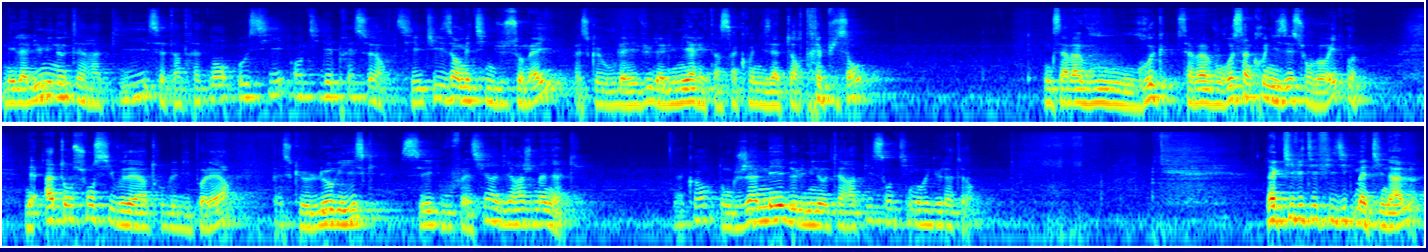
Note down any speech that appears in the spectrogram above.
mais la luminothérapie, c'est un traitement aussi antidépresseur. C'est utilisé en médecine du sommeil, parce que vous l'avez vu, la lumière est un synchronisateur très puissant. Donc ça va vous, ça va vous resynchroniser sur vos rythmes. Mais attention si vous avez un trouble bipolaire, parce que le risque, c'est que vous fassiez un virage maniaque. D'accord? Donc jamais de luminothérapie sans thymorégulateur. L'activité physique matinale,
